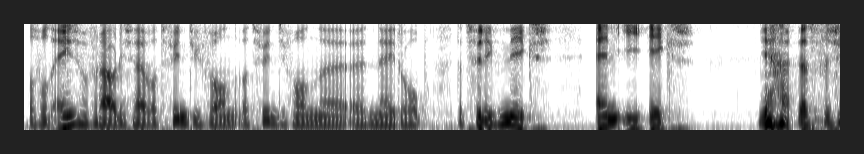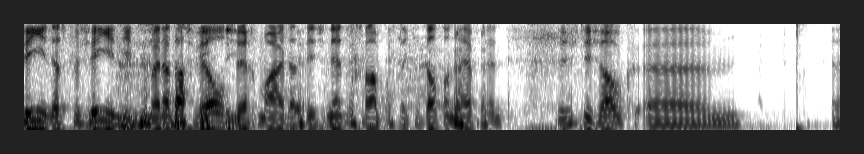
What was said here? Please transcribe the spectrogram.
bijvoorbeeld één zo'n vrouw die zei, wat vindt u van, wat vindt u van Nederhop? Dat vind ik niks. N-I-X. Ja. Dat verzin je, dat verzin je niet. Maar dat is wel, zeg maar, dat is net grappig dat je dat dan hebt. En, dus het is ook... ehm eh,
